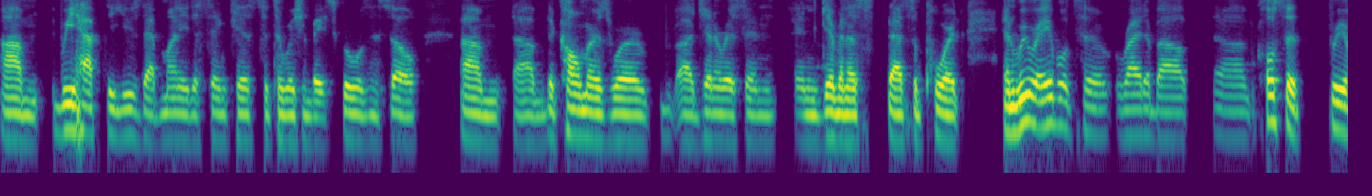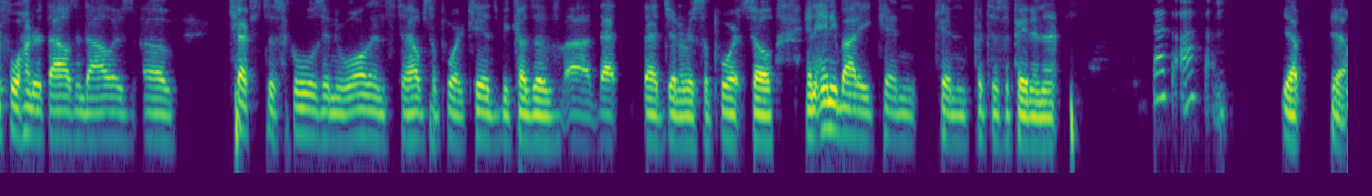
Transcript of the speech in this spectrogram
um, we have to use that money to send kids to tuition-based schools, and so um, um, the Comers were uh, generous in in giving us that support, and we were able to write about uh, close to three or four hundred thousand dollars of checks to schools in New Orleans to help support kids because of uh, that that generous support. So, and anybody can can participate in that. That's awesome. Yep. Yeah.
